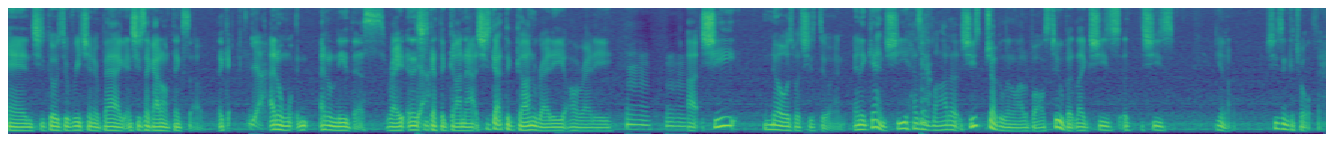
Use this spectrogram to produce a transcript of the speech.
And she goes to reach in her bag, and she's like, "I don't think so. Like, Yeah. I don't. I don't need this, right?" And then Yeah. she's got the gun out. She's got the gun ready already. Mm-hmm, Uh, she knows what she's doing, and again, she has Yeah. a lot of. She's juggling a lot of balls too, but like she's uh, she's, you know, she's in control of things.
